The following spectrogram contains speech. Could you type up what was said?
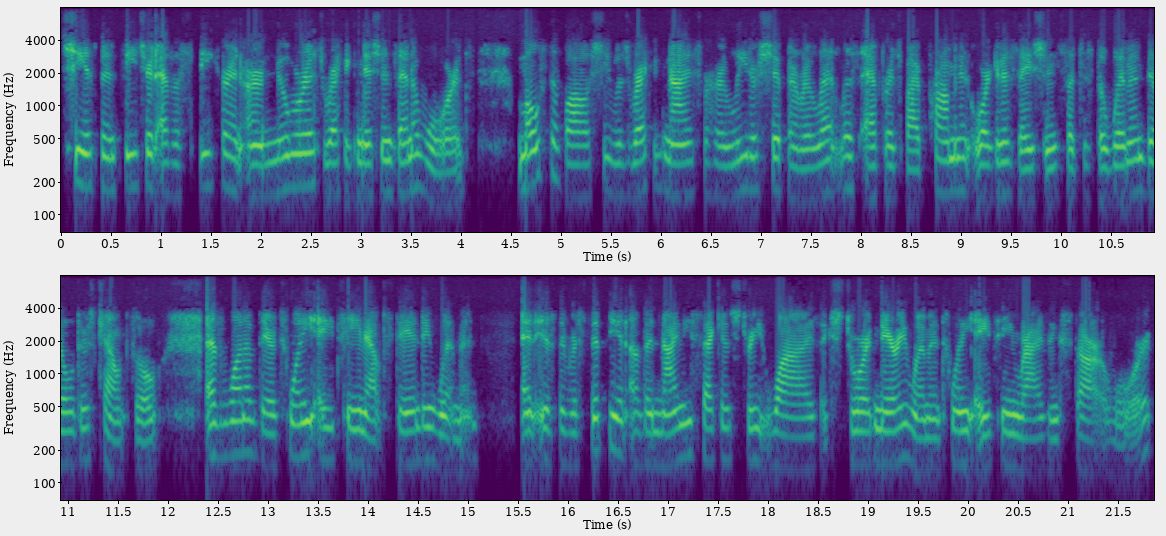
She has been featured as a speaker and earned numerous recognitions and awards. Most of all, she was recognized for her leadership and relentless efforts by prominent organizations such as the Women Builders Council as one of their 2018 Outstanding Women and is the recipient of the 92nd Street Y's Extraordinary Women 2018 Rising Star Award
